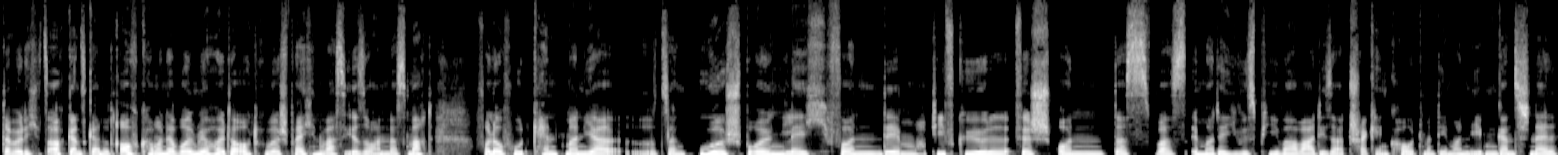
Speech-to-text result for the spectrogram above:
Da würde ich jetzt auch ganz gerne drauf kommen. Da wollen wir heute auch drüber sprechen, was ihr so anders macht. Follow Food kennt man ja sozusagen ursprünglich von dem Tiefkühlfisch und das, was immer der USP war, war dieser Tracking Code, mit dem man eben ganz schnell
